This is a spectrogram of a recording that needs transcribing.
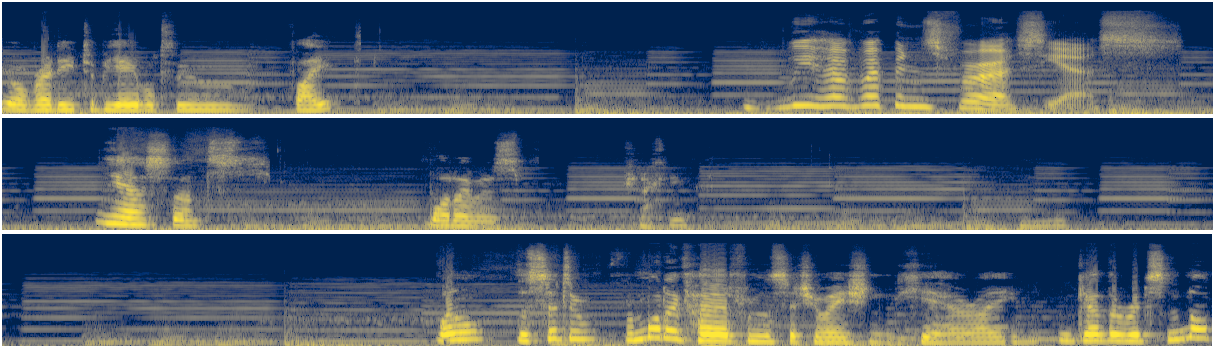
you're ready to be able to fight. We have weapons for us, yes. Yes, that's what I was checking. Well, from what I've heard from the situation here, I gather it's not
